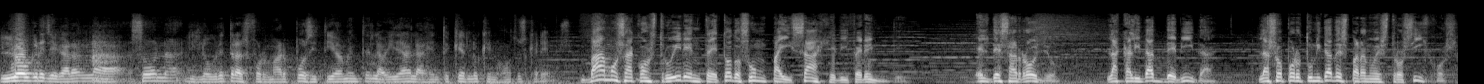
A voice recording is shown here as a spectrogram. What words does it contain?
logre llegar a la zona y logre transformar positivamente la vida de la gente, que es lo que nosotros queremos. Vamos a construir entre todos un paisaje diferente. El desarrollo, la calidad de vida, las oportunidades para nuestros hijos,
